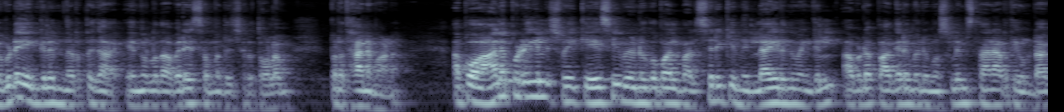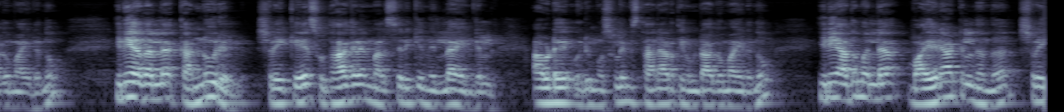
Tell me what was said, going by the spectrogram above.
എവിടെയെങ്കിലും നിർത്തുക എന്നുള്ളത് അവരെ സംബന്ധിച്ചിടത്തോളം പ്രധാനമാണ്. അപ്പോൾ ആലപ്പുഴയിൽ ശ്രീ കെ സി വേണുഗോപാൽ മത്സരിക്കുന്നില്ലായിരുന്നുവെങ്കിൽ അവിടെ പകരം ഒരു മുസ്ലിം സ്ഥാനാർത്ഥി ഉണ്ടാകുമായിരുന്നു. ഇനി അതല്ല കണ്ണൂരിൽ ശ്രീ കെ സുധാകരൻ മത്സരിക്കുന്നില്ല എങ്കിൽ അവിടെ ഒരു മുസ്ലിം സ്ഥാനാർത്ഥി ഉണ്ടാകുമായിരുന്നു. ഇനി അതുമല്ല വയനാട്ടിൽ നിന്ന് ശ്രീ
